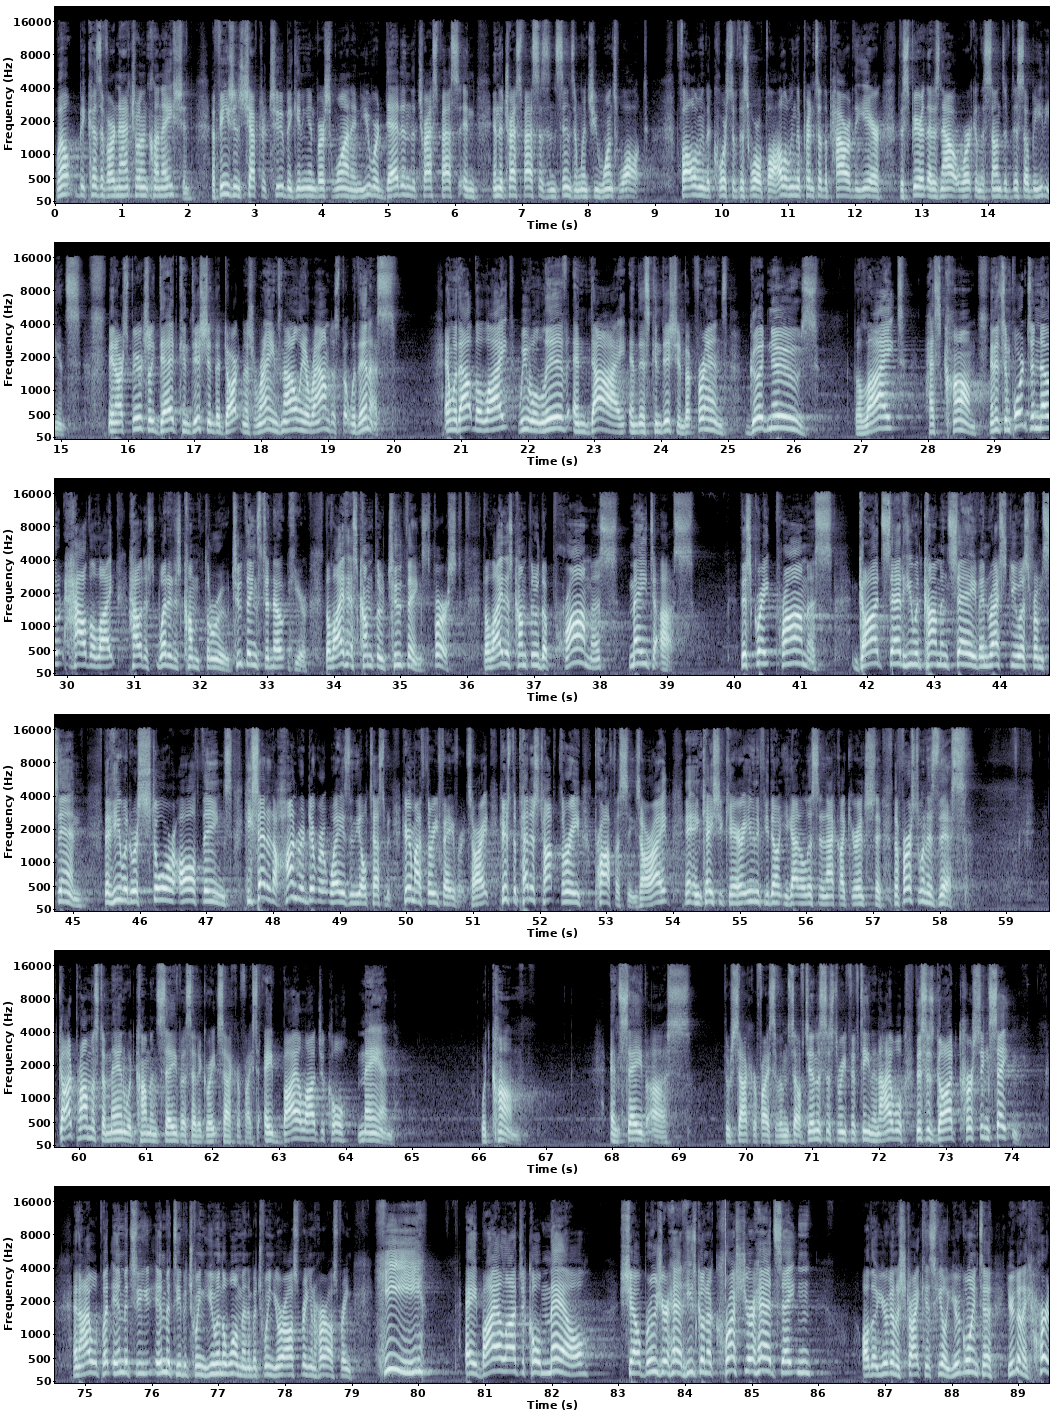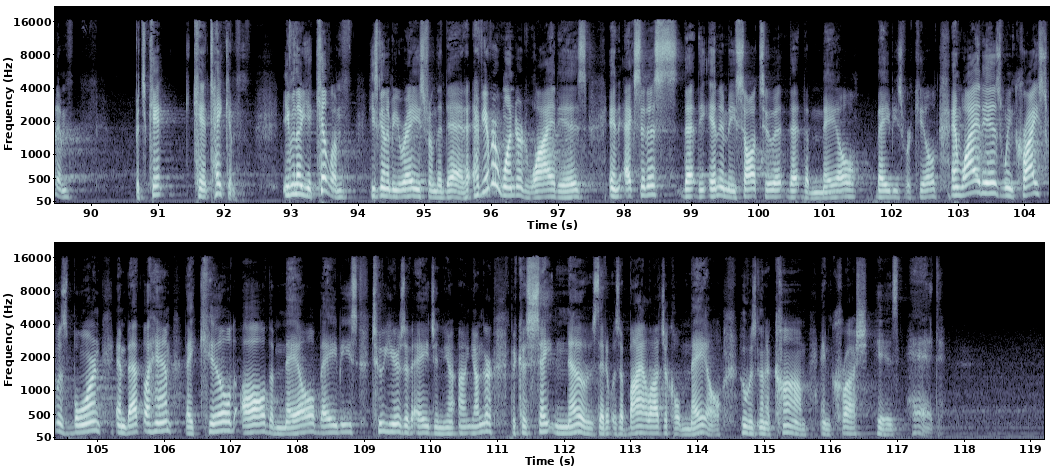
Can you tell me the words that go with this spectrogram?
Well, because of our natural inclination. Ephesians chapter 2, beginning in verse 1, and you were dead in the trespass in, in the trespasses and sins in which you once walked, following the course of this world, following the prince of the power of the air, the spirit that is now at work in the sons of disobedience. In our spiritually dead condition, the darkness reigns not only around us, but within us. And without the light, we will live and die in this condition. But, friends, good news the light has come. And it's important to note how the light, how it is, what it has come through. Two things to note here. The light has come through two things. First, the light has come through the promise made to us. This great promise. God said he would come and save and rescue us from sin that he would restore all things. He said it a hundred different ways in the Old Testament. Here are my three favorites, all right? Here's the Pettis top three prophecies, all right? In, in case you care, even if you don't, you got to listen and act like you're interested. The first one is this God promised a man would come and save us at a great sacrifice. A biological man would come and save us through sacrifice of himself. Genesis 3:15 and I will this is God cursing Satan. And I will put enmity, enmity between you and the woman, and between your offspring and her offspring. He, a biological male, shall bruise your head. He's going to crush your head, Satan. Although you're going to strike his heel, you're going to, you're going to hurt him, but you can't, can't take him. Even though you kill him, he's going to be raised from the dead. Have you ever wondered why it is in Exodus that the enemy saw to it that the male babies were killed, and why it is when Christ was born in Bethlehem, they killed all the male babies two years of age and uh, younger, because Satan knows that it was a biological male who was going to come and crush his head.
